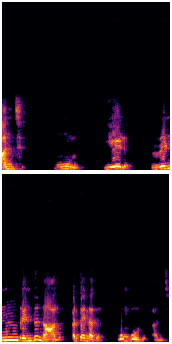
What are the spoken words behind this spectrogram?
அஞ்சு மூணு ஏழு ரெண்டு ரெண்டு நாலு. அடுத்த என்னது ஒன்பது அஞ்சு.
